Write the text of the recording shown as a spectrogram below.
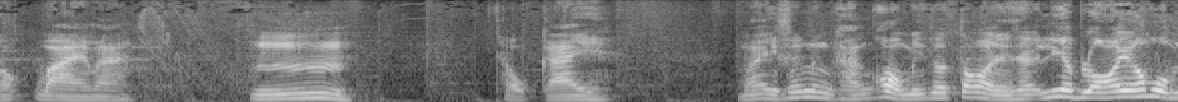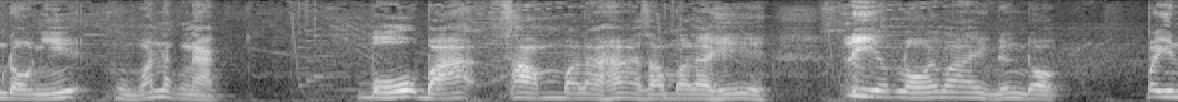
็อกวายมา อืมเท่าไกลมาอีกสักหนึ่งครั้งของมิโตโต้เนี่ยเถอะเรียบร้อยครับผมดอกนี้ ผมว่าหนักๆโบะบะซัมบาลาฮะซัมบาลาเฮเรียบร้อยมาอีกหนึ่งดอกเป็น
